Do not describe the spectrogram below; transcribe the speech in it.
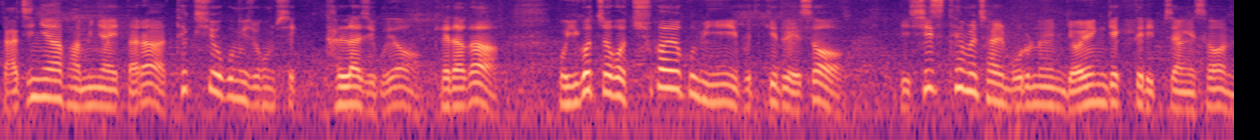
낮이냐 밤이냐에 따라 택시 요금이 조금씩 달라지고요. 게다가 뭐 이것저것 추가 요금이 붙기도 해서 이 시스템을 잘 모르는 여행객들 입장에선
